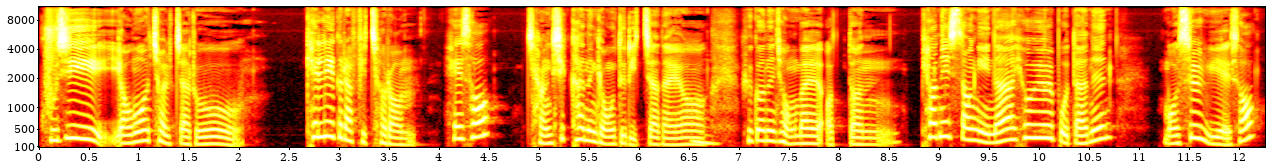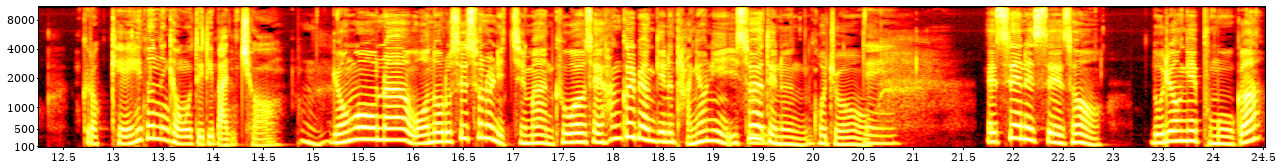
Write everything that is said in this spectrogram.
굳이 영어 철자로 캘리그라피처럼 해서 장식하는 경우들이 있잖아요. 음. 그거는 정말 어떤 편의성이나 효율보다는 멋을 위해서 그렇게 해놓는 경우들이 많죠. 음, 영어나 원어로 쓸 수는 있지만 그것의 한글 병기는 당연히 있어야 음. 되는 거죠. 네. SNS에서 노령의 부모가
